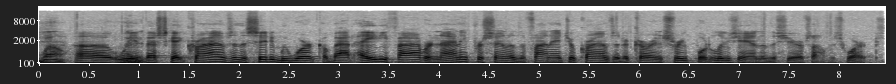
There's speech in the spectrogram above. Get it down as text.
Wow. Uh, we investigate crimes in the city. We work about 85 or 90 percent of the financial crimes that occur in Shreveport, Louisiana. The sheriff's office works.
